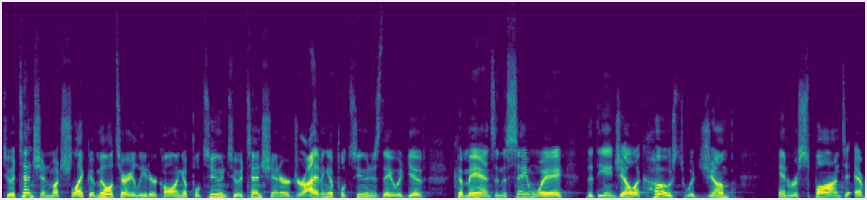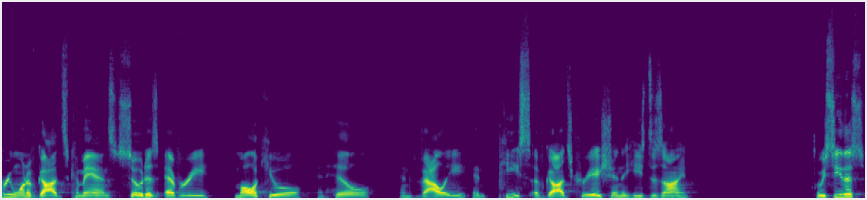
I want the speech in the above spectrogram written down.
to attention, much like a military leader calling a platoon to attention or driving a platoon as they would give commands, in the same way that the angelic host would jump and respond to every one of God's commands, so does every molecule and hill and valley and piece of God's creation that He's designed. We see this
